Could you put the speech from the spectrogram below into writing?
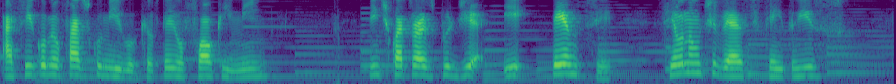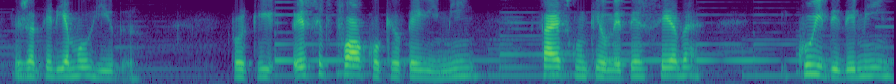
Assim como eu faço comigo, que eu tenho foco em mim 24 horas por dia. E pense, se eu não tivesse feito isso, eu já teria morrido. Porque esse foco que eu tenho em mim faz com que eu me perceba, cuide de mim,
